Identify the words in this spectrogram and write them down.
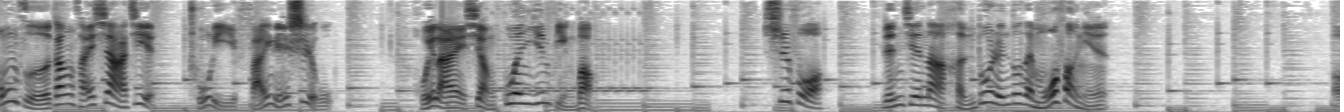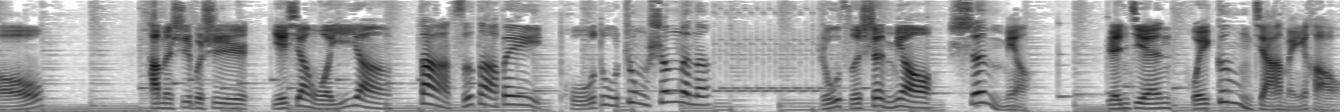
童子刚才下界处理凡人事务，回来向观音禀报：“师傅，人间呐，很多人都在模仿您。”哦，他们是不是也像我一样大慈大悲、普度众生了呢？如此甚妙，甚妙，人间会更加美好。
